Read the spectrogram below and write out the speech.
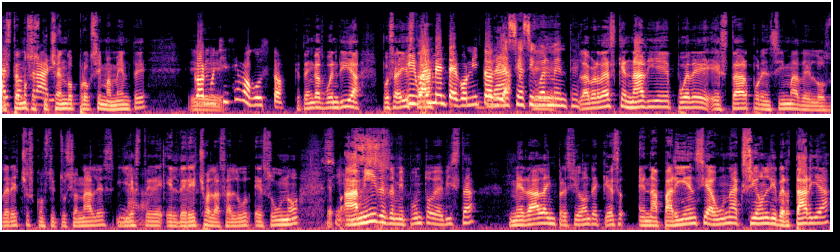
estemos escuchando próximamente. Con eh, muchísimo gusto. Que tengas buen día. Pues ahí Igualmente, bonito día. Gracias, eh, igualmente. la verdad es que nadie puede estar por encima de los derechos constitucionales y este, el derecho a la salud es uno. a mí, desde mi punto de vista, me da la impresión de que es en apariencia una acción libertaria,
